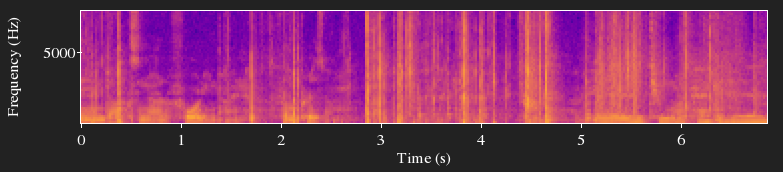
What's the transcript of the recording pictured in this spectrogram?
and of 49 from Prizm. And two more packages.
